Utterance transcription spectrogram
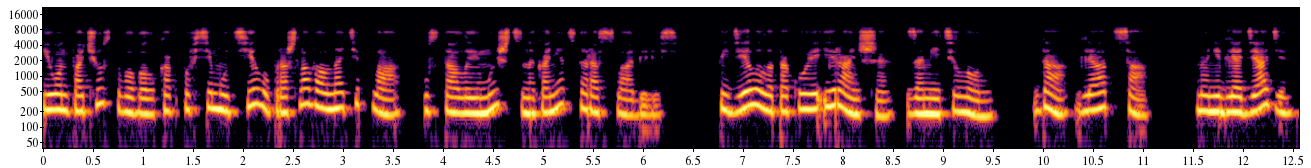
и он почувствовал, как по всему телу прошла волна тепла, усталые мышцы наконец-то расслабились. «Ты делала такое и раньше», – заметил он. «Да, для отца. Но не для дяди?»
